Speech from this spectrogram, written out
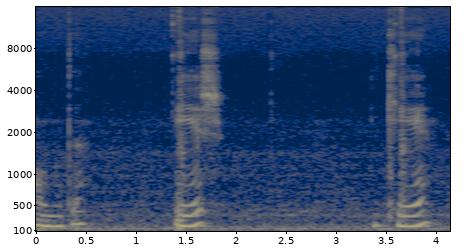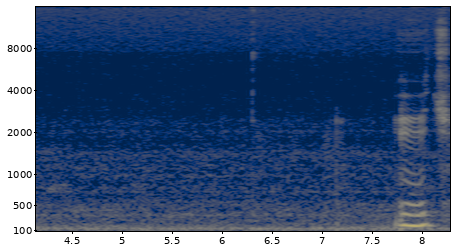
Olmadı. 1 2 3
